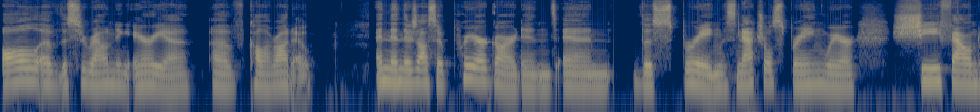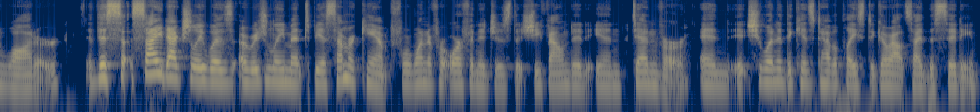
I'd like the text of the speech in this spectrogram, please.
all of the surrounding area of Colorado. And then there's also prayer gardens and the spring, this natural spring where she found water. This site actually was originally meant to be a summer camp for one of her orphanages that she founded in Denver. And it, she wanted the kids to have a place to go outside the city.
